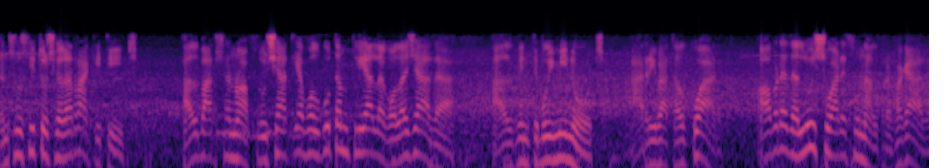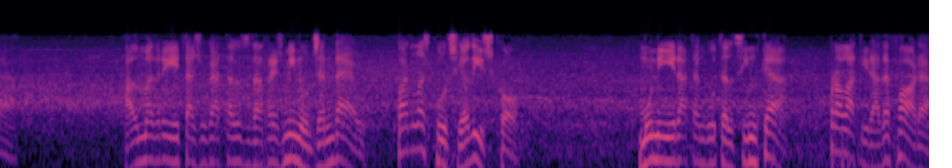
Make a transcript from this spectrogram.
en substitució de Rakitic. El Barça no ha afluixat i ha volgut ampliar la golejada. Als 28 minuts ha arribat al quart, obra de Luis Suárez una altra vegada. El Madrid ha jugat els darrers minuts en 10 per l'expulsió d'Isco. Munir ha tingut el cinquè, però l'ha tirada fora.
